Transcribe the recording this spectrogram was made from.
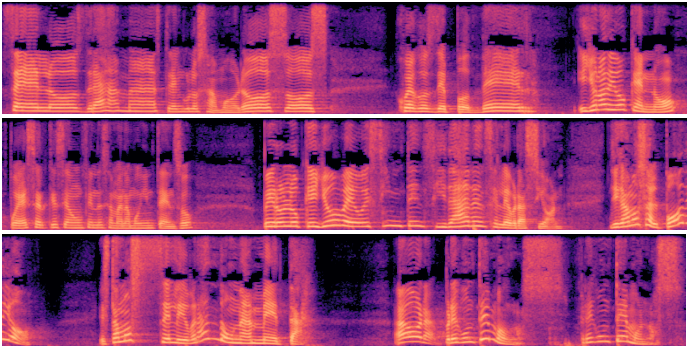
celos, dramas, triángulos amorosos, juegos de poder, y yo no digo que no, puede ser que sea un fin de semana muy intenso, pero lo que yo veo es intensidad en celebración. Llegamos al podio. Estamos celebrando una meta. Ahora, preguntémonos, preguntémonos.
